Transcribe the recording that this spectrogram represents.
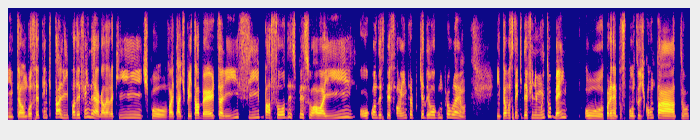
Então você tem que estar tá ali para defender a galera que, tipo, vai estar tá de peito aberto ali se passou desse pessoal aí ou quando esse pessoal entra porque deu algum problema. Então você tem que definir muito bem o, por exemplo, os pontos de contato,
